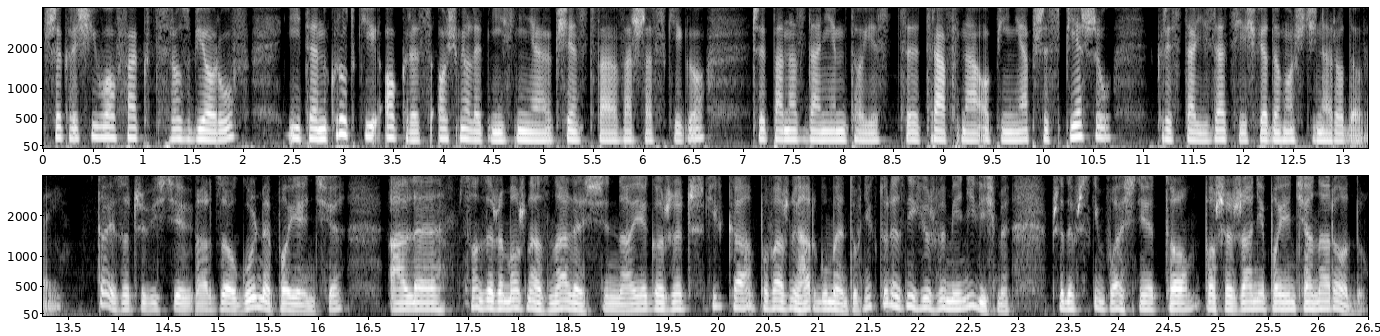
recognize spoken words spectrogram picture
przekreśliło fakt rozbiorów i ten krótki okres ośmioletniej istnienia księstwa warszawskiego, czy pana zdaniem to jest trafna opinia, przyspieszył krystalizację świadomości narodowej? To jest oczywiście bardzo ogólne pojęcie, ale sądzę, że można znaleźć na jego rzecz kilka poważnych argumentów. Niektóre z nich już wymieniliśmy. Przede wszystkim właśnie to poszerzanie pojęcia narodu,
